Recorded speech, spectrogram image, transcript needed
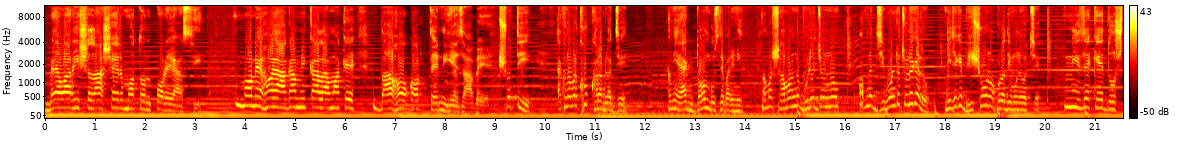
বেওয়ারিশ লাশের মতন পড়ে আছি। মনে হয় আগামীকাল আমাকে দাহ করতে নিয়ে যাবে। সত্যি এখন আমার খুব খারাপ লাগছে। আমি একদম বুঝতে পারিনি। আমার সামান্য ভুলের জন্য আপনার জীবনটা চলে গেল। নিজেকে ভীষণ অপরাধী মনে হচ্ছে। নিজেকে দোষ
